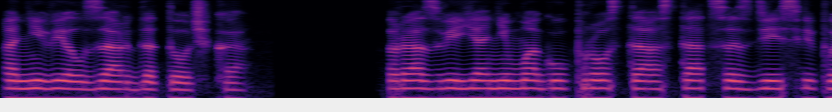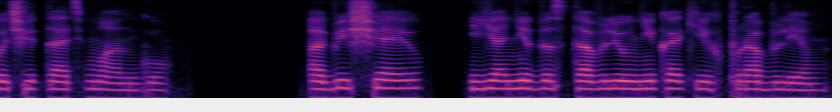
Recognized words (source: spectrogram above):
а не Велзарда. Разве я не могу просто остаться здесь и почитать мангу? Обещаю, я не доставлю никаких проблем.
